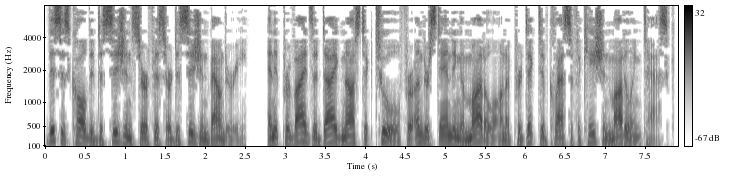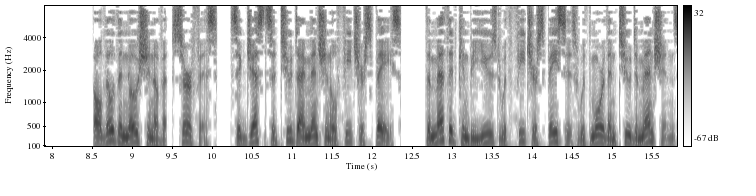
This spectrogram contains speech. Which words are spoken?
This is called a decision surface or decision boundary, and it provides a diagnostic tool for understanding a model on a predictive classification modeling task. Although the notion of a surface suggests a two dimensional feature space, the method can be used with feature spaces with more than two dimensions,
